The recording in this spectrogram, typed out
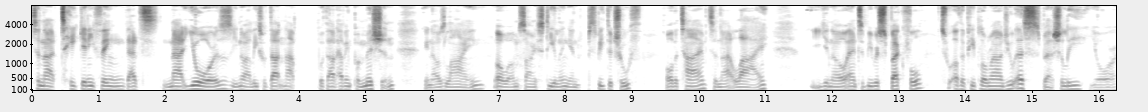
to not take anything that's not yours, you know, at least without not without having permission, you know, is lying. Oh, I'm sorry, stealing and speak the truth all the time, to not lie, you know, and to be respectful to other people around you, especially your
